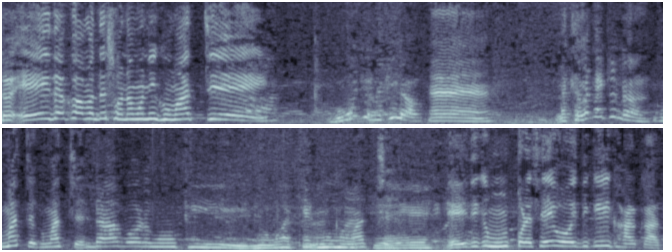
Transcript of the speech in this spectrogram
তো এই দেখো আমাদের সোনামণি ঘুমাচ্ছে। ঘুমোচ্ছে নাকি? হ্যাঁ। না খেলা না? ঘুমাচ্ছে ঘুমাচ্ছে। ডাবর মুখি ঘুমাচ্ছে ঘুমাচ্ছে। ঘুমাচ্ছে। এইদিকে মুখ করেছে ওই দিকেই ঘাড় কাত।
